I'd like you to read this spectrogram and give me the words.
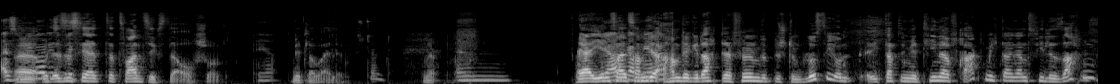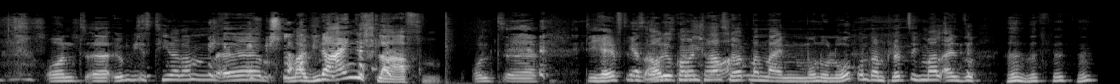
also wie Äh, und das es ist jetzt der 20. auch schon, Ja, mittlerweile. stimmt. Ja. Ähm, Ja, jedenfalls Ja, haben wir, haben wir gedacht, der Film wird bestimmt lustig und ich dachte mir, Tina fragt mich dann ganz viele Sachen und äh, irgendwie ist Tina dann äh, mal wieder eingeschlafen und äh, die Hälfte Ja, des Audiokommentars hört man meinen Monolog und dann plötzlich mal ein so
